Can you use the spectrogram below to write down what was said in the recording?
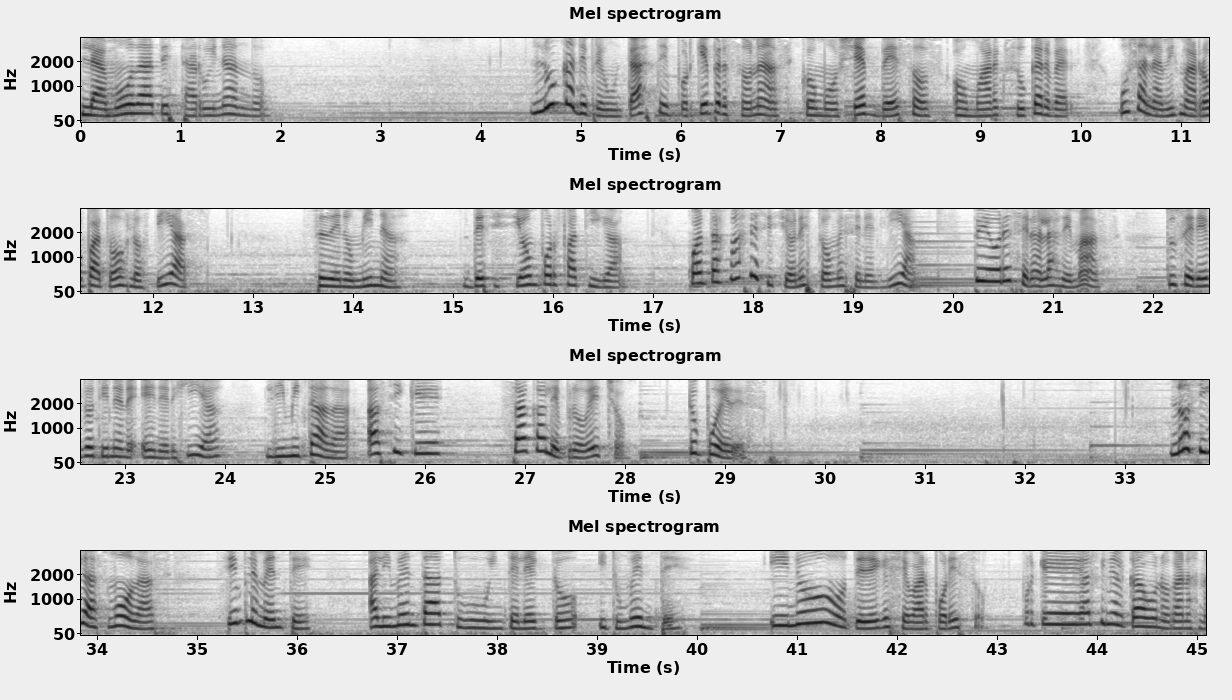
La moda te está arruinando. ¿Nunca te preguntaste por qué personas como Jeff Bezos o Mark Zuckerberg usan la misma ropa todos los días? Se denomina decisión por fatiga. Cuantas más decisiones tomes en el día, peores serán las demás. Tu cerebro tiene energía limitada, así que sácale provecho. Tú puedes. No sigas modas, simplemente alimenta tu intelecto y tu mente y no te dejes llevar por eso, porque al fin y al cabo no ganas nada.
